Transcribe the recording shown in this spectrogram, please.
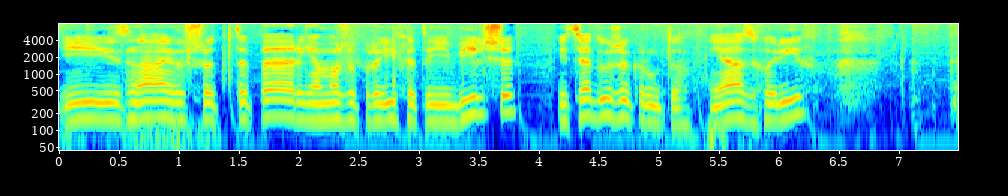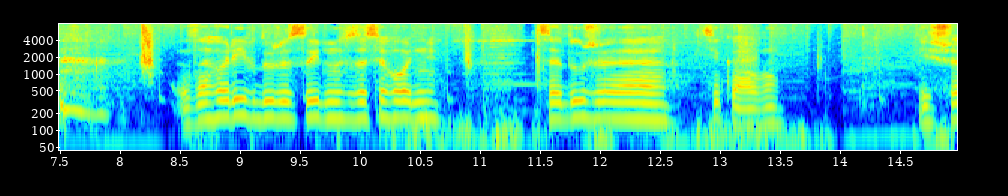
І знаю, що тепер я можу проїхати і більше. І це дуже круто. Я згорів. Загорів дуже сильно за сьогодні. Це дуже цікаво. І ще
